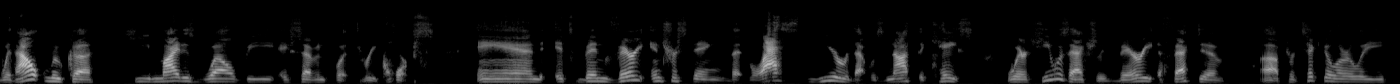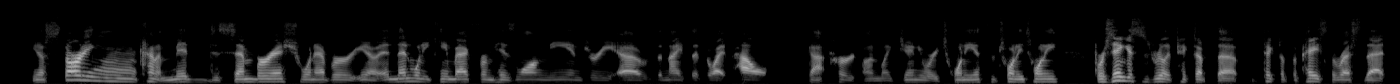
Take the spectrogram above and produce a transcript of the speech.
without Luka, he might as well be a seven foot three corpse. And it's been very interesting that last year that was not the case where he was actually very effective, uh, particularly you know starting kind of mid December ish, whenever you know, and then when he came back from his long knee injury, uh, the night that Dwight Powell got hurt on like January twentieth of twenty twenty, Porzingis has really picked up the picked up the pace the rest of that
